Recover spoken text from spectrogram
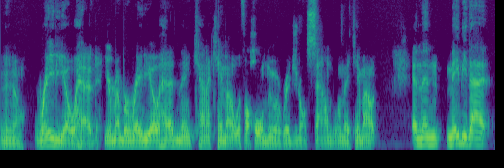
you know, Radiohead. You remember Radiohead? And they kind of came out with a whole new original sound when they came out. And then maybe that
